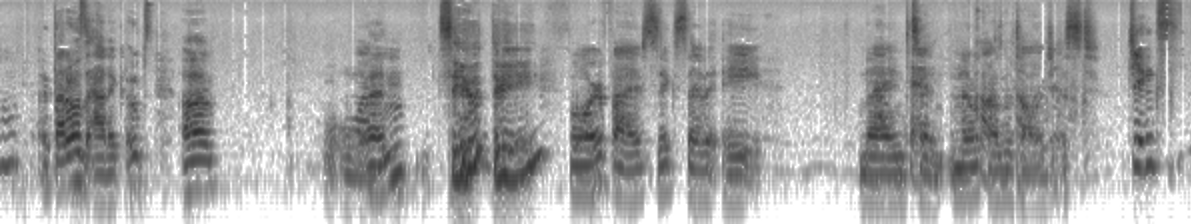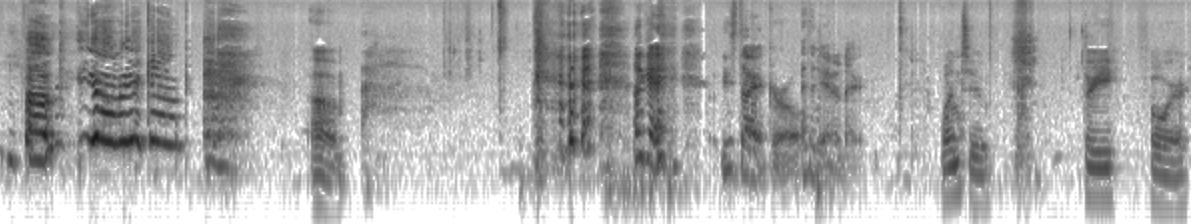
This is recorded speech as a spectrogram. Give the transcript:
Oh. I thought it was attic. Oops. Um, One. one, two, three, four, five, six, seven, eight, nine, nine, ten. ten. No No cosmetologist. Jinx. Coke. You owe me a Coke. Um, okay. You start girl. as a janitor. One, two, three, four,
